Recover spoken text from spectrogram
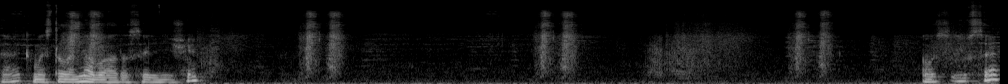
Так, ми стали набагато сильніші. Ось і все.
